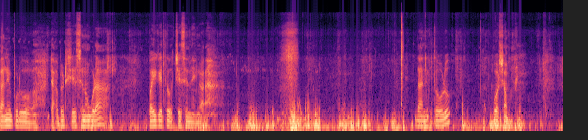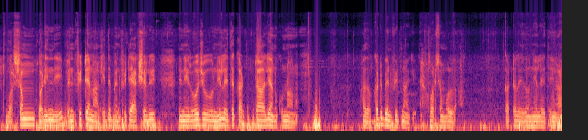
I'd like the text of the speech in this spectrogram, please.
కానీ ఇప్పుడు ట్యాబ్లెట్స్ వేసినా కూడా పైకి అయితే వచ్చేసింది ఇంకా. దానికి తోడు వర్షం. వర్షం పడింది. బెనిఫిటే నాకైతే బెనిఫిట్. యాక్చువల్లీ నేను ఈరోజు నీళ్ళు అయితే కట్టాలి అనుకున్నాను. అదొక్కటి బెనిఫిట్ నాకు వర్షం వల్ల. కట్టలేదు నీళ్ళు అయితే ఇంకా.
